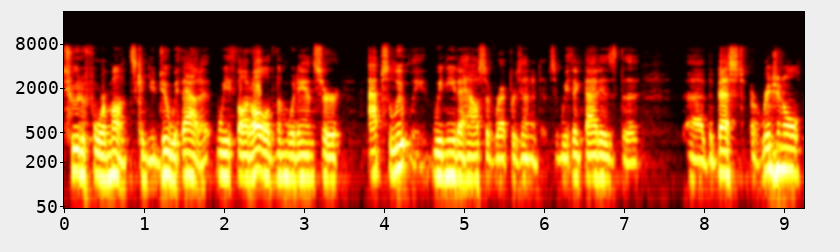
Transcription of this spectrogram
two to four months? Can you do without it? We thought all of them would answer, absolutely, we need a House of Representatives. We think that is the uh, the best original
